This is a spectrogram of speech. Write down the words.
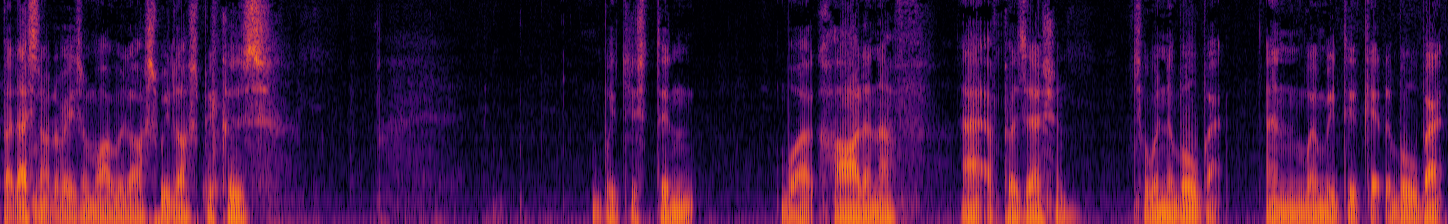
But that's not the reason why we lost. We lost because we just didn't work hard enough out of possession to win the ball back. And when we did get the ball back,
